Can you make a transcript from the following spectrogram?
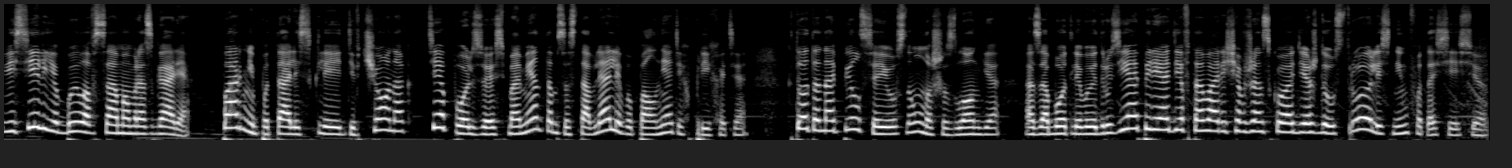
Веселье было в самом разгаре. Парни пытались склеить девчонок, те, пользуясь моментом, заставляли выполнять их прихоти. Кто-то напился и уснул на шезлонге, а заботливые друзья, переодев товарища в женскую одежду, устроили с ним фотосессию.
